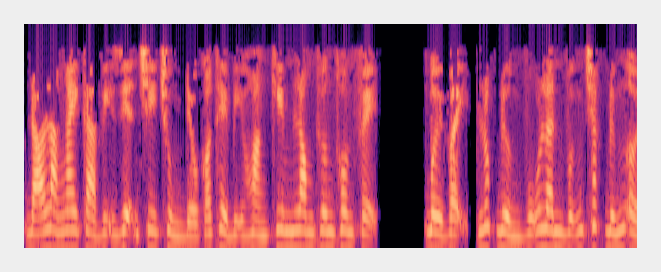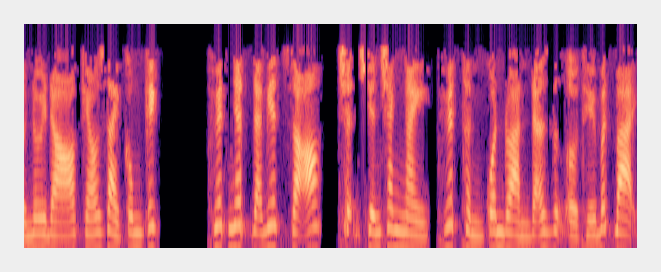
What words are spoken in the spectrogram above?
Đó là ngay cả vị diện chi trùng đều có thể bị Hoàng Kim Long thương thôn phệ. Bởi vậy, lúc đường Vũ Lân vững chắc đứng ở nơi đó kéo dài công kích. Huyết nhất đã biết rõ, trận chiến tranh này, huyết thần quân đoàn đã dựng ở thế bất bại.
